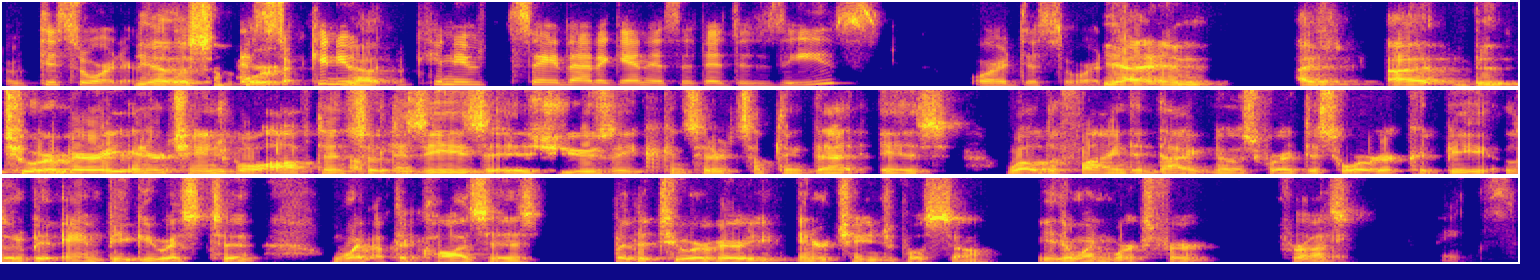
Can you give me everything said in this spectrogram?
or disorder. Yeah, the support. Can you yeah. can you say that again? Is it a disease or a disorder? Yeah, and I, uh, the two are very interchangeable often. So, disease is usually considered something that is well defined and diagnosed, where a disorder could be a little bit ambiguous to what okay. the cause is. But the two are very interchangeable. So, either one works for for okay. us. Thanks.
